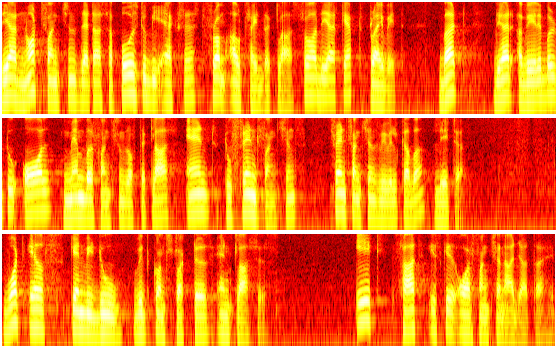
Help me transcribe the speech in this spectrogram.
they are not functions that are supposed to be accessed from outside the class. So, they are kept private, but they are available to all member functions of the class and to friend functions. Friend functions we will cover later. What else can we do with constructors and classes? एक साथ इसके और फ़ंक्शन आ जाता है।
